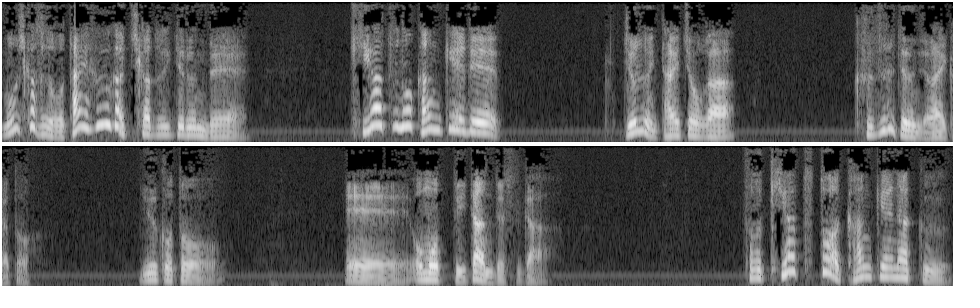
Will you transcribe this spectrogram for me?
もしかすると台風が近づいてるんで、気圧の関係で、徐々に体調が崩れてるんじゃないかと、いうことを、えー思っていたんですが、その気圧とは関係なく、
